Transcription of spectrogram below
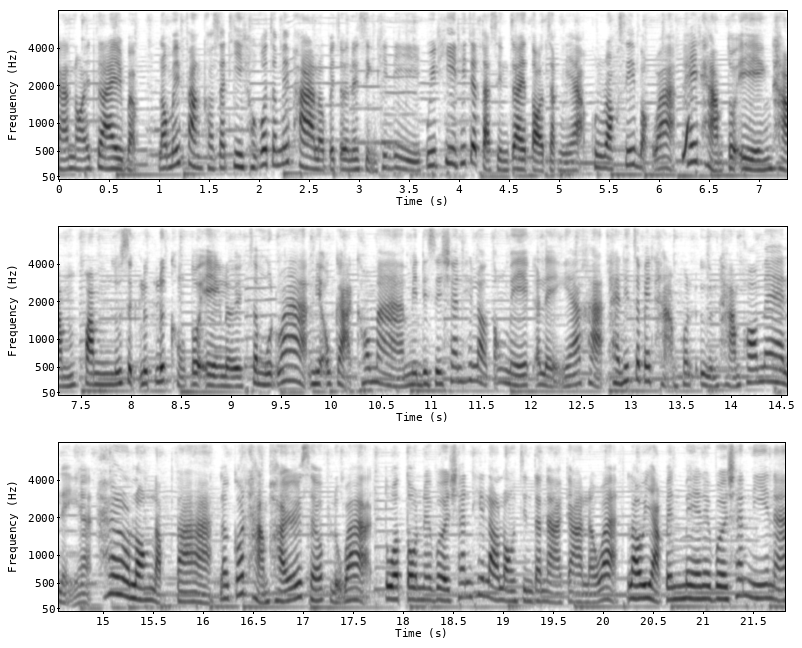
การน้อยใจแบบเราไม่ฟังเขาสักทีเขาก็จะไม่พาเราไปเจอในสิ่งที่ดี วิธีที่จะตัดสินใจต่อจากเนี้ยคุณ Roxy บอกว่าให้ถามตัวเองถามความรู้สึกลึกๆของตัวเองเลยสมมติว่ามีโอกาสเข้ามา มี decision ที่เราต้อง make อะไรอย่างเงี้ยค่ะ แทนที่จะไปถามคนอื่น ถามพ่อแม่อะไรเงี้ย ให้เราลองหลับตา แล้วก็ถาม higher self หรือว่าตัวตนในเวอร์ชันที่เราลองจินตนาการแล้วว่า เราอยากเป็นเมย์ในเวอร์ชันนี้นะ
